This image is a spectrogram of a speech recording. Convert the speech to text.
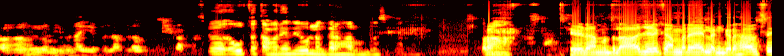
ਆਹ ਹੁਣ ਨਵੀਂ ਬਣਾਈ ਹੈ ਪਹਿਲਾਂ ਉਹ ਤਾਂ ਕਮਰੇ ਦੇ ਉਹ ਲੰਗਰ ਹਾਲ ਹੁੰਦਾ ਸੀ ਪਹਿਲਾਂ। ਪੁਰਾਣਾ। ਕਿਹੜਾ ਮਤਲਬ ਆ ਜਿਹੜੇ ਕਮਰੇ ਆ ਇਹ ਲੰਗਰ ਹਾਲ ਸੀ?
